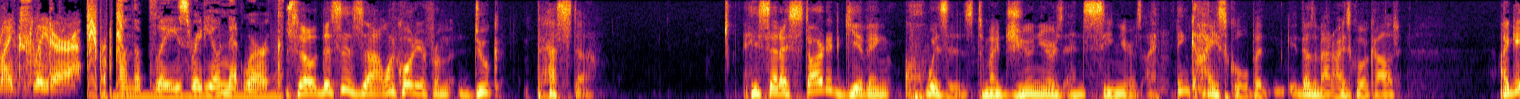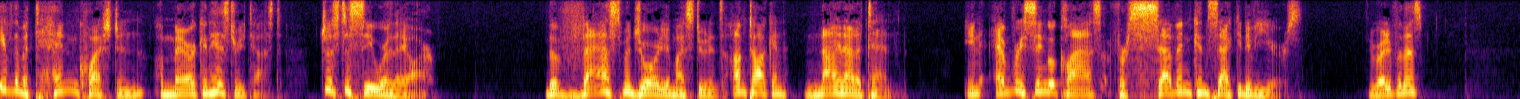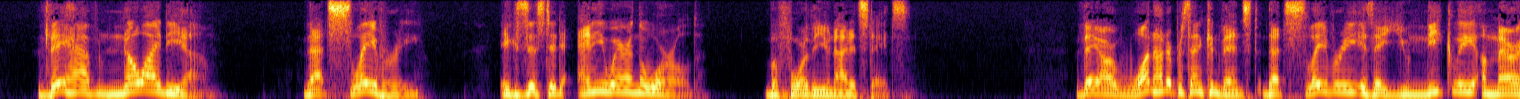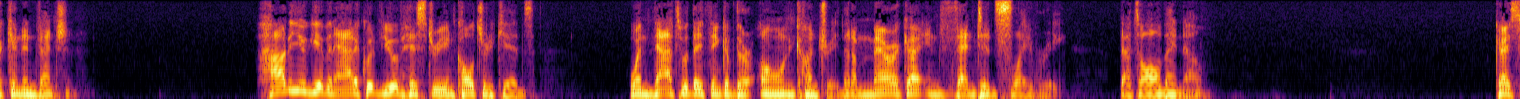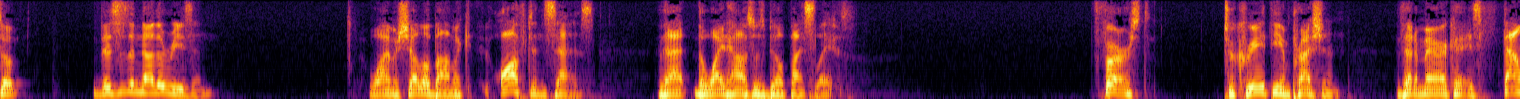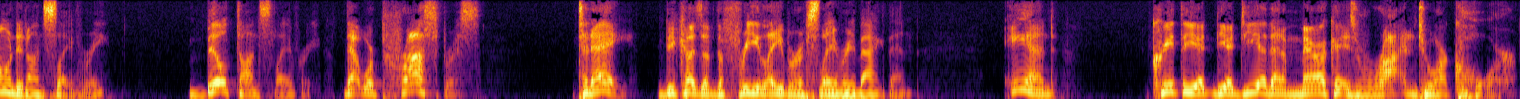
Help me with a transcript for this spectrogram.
Mike Slater on the Blaze Radio Network. So this is uh, I want to quote here from Duke Pesta. He said, I started giving quizzes to my juniors and seniors. I think high school, but it doesn't matter, high school or college. I gave them a 10 question American history test just to see where they are. The vast majority of my students, I'm talking 9 out of 10, in every single class for seven consecutive years. You ready for this? They have no idea that slavery existed anywhere in the world before the United States. They are 100% convinced that slavery is a uniquely American invention. How do you give an adequate view of history and culture to kids when that's what they think of their own country, that America invented slavery? That's all they know. Okay, so this is another reason why Michelle Obama often says that the White House was built by slaves. First, to create the impression that America is founded on slavery, built on slavery, that we're prosperous today because of the free labor of slavery back then. And create the the idea that America is rotten to our core.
